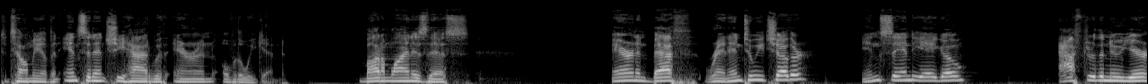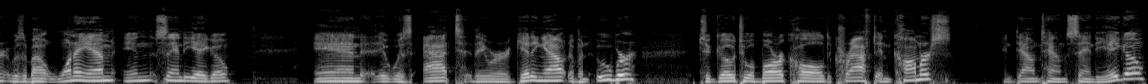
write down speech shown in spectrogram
to tell me of an incident she had with Aaron over the weekend. Bottom line is this Aaron and Beth ran into each other in San Diego after the new year. It was about 1 a.m. in San Diego. And it was at, they were getting out of an Uber to go to a bar called Craft and Commerce in downtown San Diego.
